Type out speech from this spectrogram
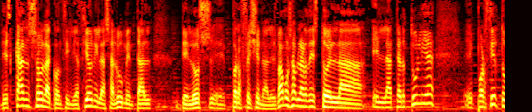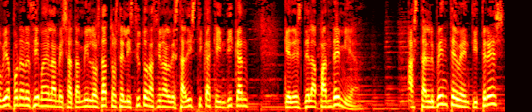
descanso, la conciliación y la salud mental de los eh, profesionales. Vamos a hablar de esto en la, en la tertulia. Por cierto, voy a poner encima de la mesa también los datos del Instituto Nacional de Estadística que indican que desde la pandemia hasta el 2023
